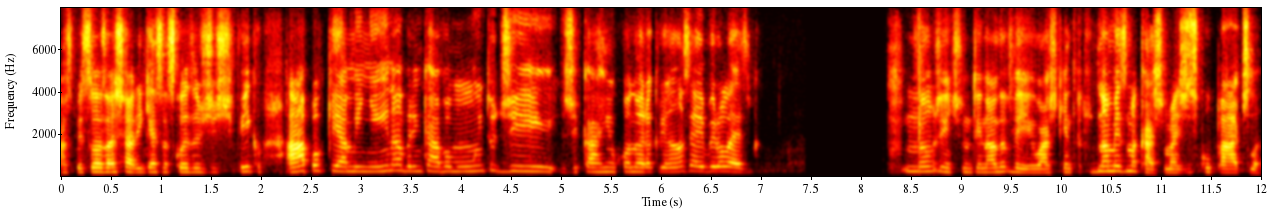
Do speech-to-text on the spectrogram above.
as pessoas acharem que essas coisas justificam. Ah, porque a menina brincava muito de, de carrinho quando era criança e aí virou lésbica. Não, gente, não tem nada a ver. Eu acho que entra tudo na mesma caixa. Mas desculpa, Atila,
